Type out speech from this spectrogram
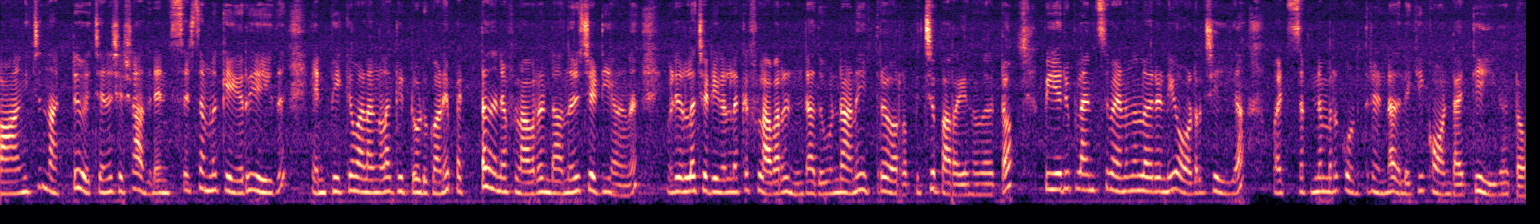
വാങ്ങിച്ച് നട്ട് വെച്ചതിന് ശേഷം അതിനനുസരിച്ച് നമ്മൾ കെയർ ചെയ്ത് എൻ പി കെ വളങ്ങളൊക്കെ ഇട്ട് കൊടുക്കുകയാണെങ്കിൽ പെട്ടെന്ന് തന്നെ ഫ്ലവർ ഉണ്ടാകുന്ന ഒരു ചെടിയാണ്. ഇവിടെയുള്ള ചെടികളിലൊക്കെ ഫ്ലവർ ഉണ്ട്. അതുകൊണ്ടാണ് ഇത്ര ഉറപ്പിച്ച് പറയുന്നത് കേട്ടോ. അപ്പോൾ ഈ ഒരു പ്ലാന്റ്സ് വേണമെന്നുള്ളവരുണ്ടെങ്കിൽ ഓർഡർ ചെയ്യുക. വാട്സപ്പ് നമ്പർ കൊടുത്തിട്ടുണ്ട്. അതിലേക്ക് കോൺടാക്റ്റ് ചെയ്യുക കേട്ടോ.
